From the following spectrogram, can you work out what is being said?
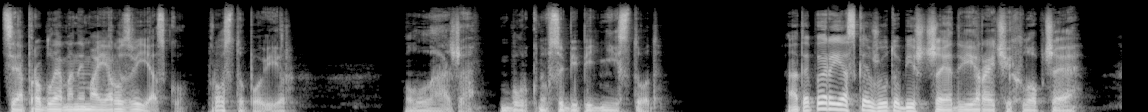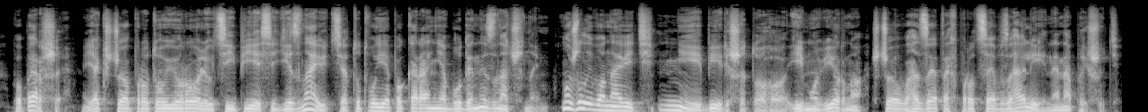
ця проблема не має розв'язку. Просто повір. Лажа, буркнув собі під ніс Тод. А тепер я скажу тобі ще дві речі, хлопче. По-перше, якщо про твою роль у цій п'єсі дізнаються, то твоє покарання буде незначним. Можливо, навіть ні більше того, імовірно, що в газетах про це взагалі не напишуть.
